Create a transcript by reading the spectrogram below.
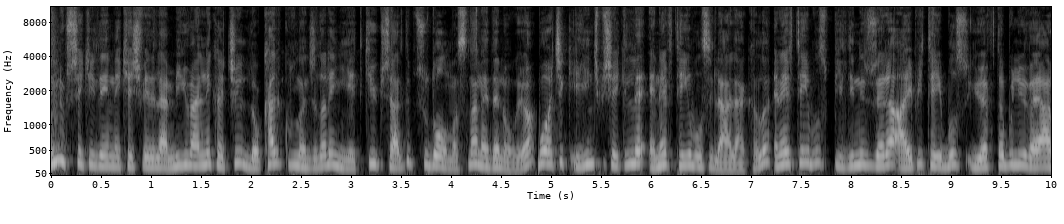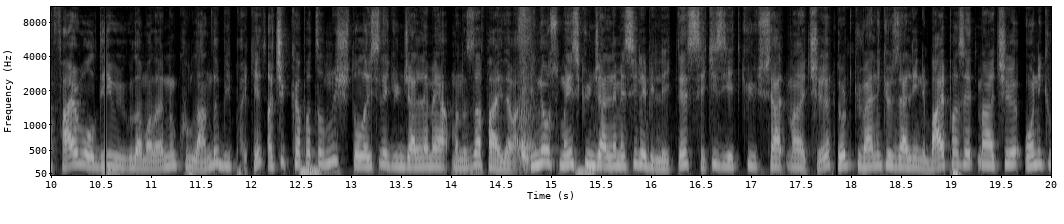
Linux çekirdeğinde keşfedilen bir güvenlik açığı lokal kullanıcıların yetki yükseltip sudo olmasına neden oluyor. Bu açık ilginç bir şekilde nftables ile alakalı. nftables bildiğiniz üzere iptables, UFW veya firewall diye uygulamalarının kullandığı bir paket. Açık kapatılmış dolayısıyla güncelleme yapmanızda fayda var. Windows Mayıs güncellemesiyle birlikte 8 yetki yükseltme açığı, 4 güvenlik özelliğini bypass etme açığı, 12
